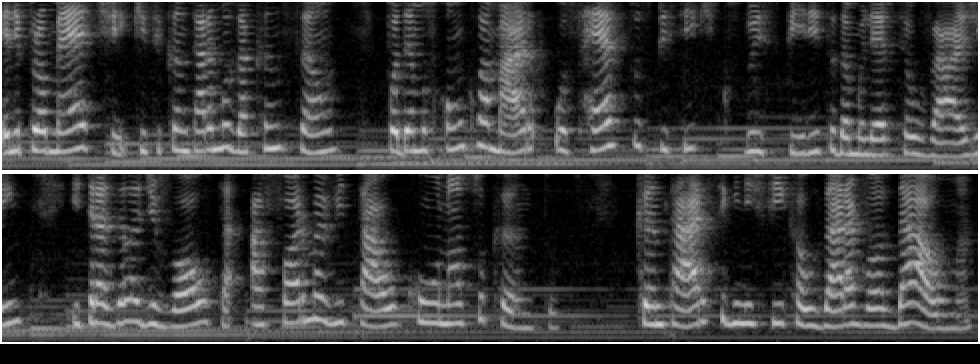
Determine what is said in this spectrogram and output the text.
Ele promete que, se cantarmos a canção, podemos conclamar os restos psíquicos do espírito da mulher selvagem e trazê-la de volta à forma vital com o nosso canto. Cantar significa usar a voz da alma.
